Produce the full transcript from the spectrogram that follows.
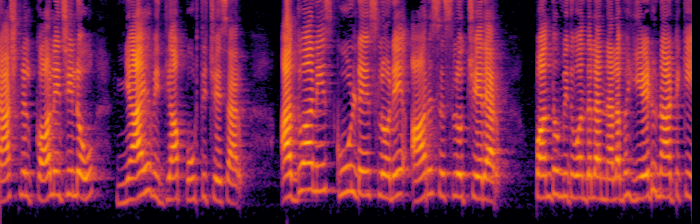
నేషనల్ కాలేజీలో న్యాయ విద్య పూర్తి చేశారు. అద్వానీ స్కూల్ డేస్లోనే ఆర్ఎస్ఎస్లో చేరారు. పంతొమ్మిది వందల నలభై ఏడు నాటికి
